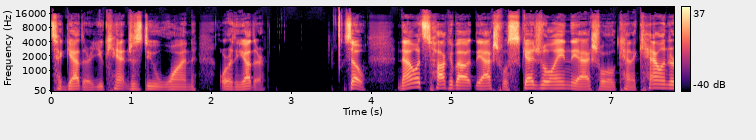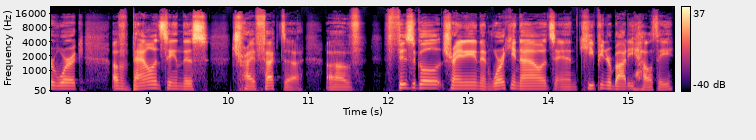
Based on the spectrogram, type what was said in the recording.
together. You can't just do one or the other. So now let's talk about the actual scheduling, the actual kind of calendar work of balancing this trifecta of physical training and working out and keeping your body healthy,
